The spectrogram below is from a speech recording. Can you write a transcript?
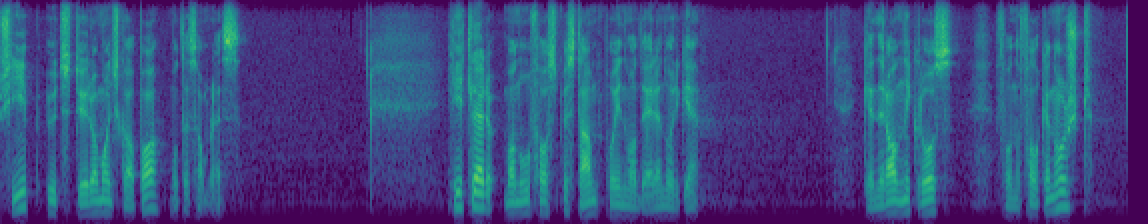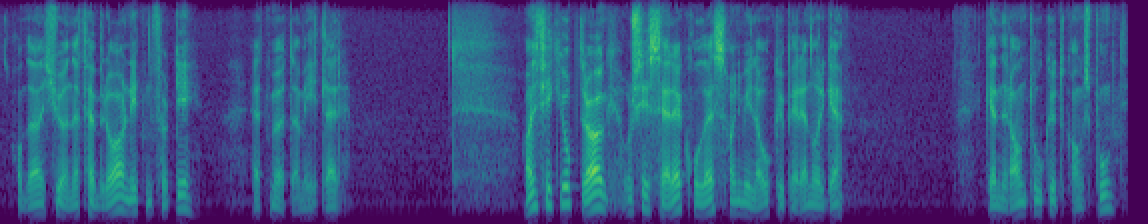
Skip, utstyr og mannskaper måtte samles. Hitler var nå fast bestemt på å invadere Norge. General Niklaus von Falkenhorst hadde 20.2.1940 et møte med Hitler. Han fikk i oppdrag å skissere hvordan han ville okkupere Norge. Generalen tok utgangspunkt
